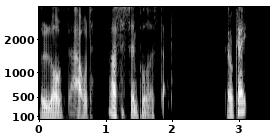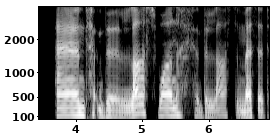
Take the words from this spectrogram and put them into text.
logged out. As simple as that. Okay, and the last one, the last method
